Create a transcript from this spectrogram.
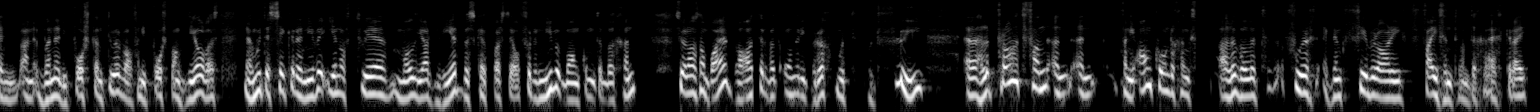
en binne die poskantoor waarvan die posbank deel was. Nou moet 'n sekere nuwe 1 of 2 miljard weer beskikbaar stel vir 'n nuwe bank om te begin. So daar's nog baie water wat onder die brug moet moet vloei. Uh, hulle praat van in in van die aankondigings hulle wil dit voor ek dink Februarie 25 regkry.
